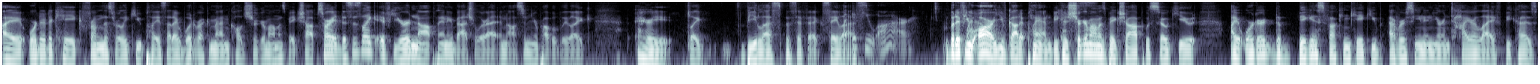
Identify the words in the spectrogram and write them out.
I ordered a cake from this really cute place that I would recommend called Sugar Mama's Bake Shop. Sorry, this is like if you're not planning a bachelorette in Austin, you're probably like, Harry, like be less specific, say less. But if you are, But if you are, you've got it planned because Sugar Mama's Bake Shop was so cute. I ordered the biggest fucking cake you've ever seen in your entire life because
